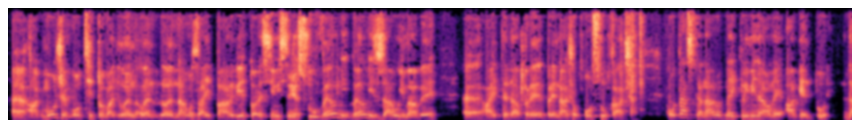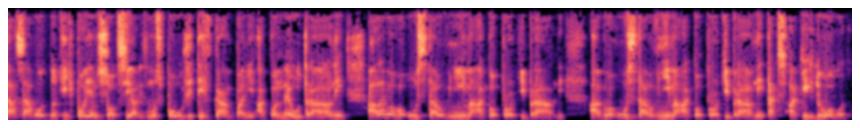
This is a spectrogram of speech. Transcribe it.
E, ak môžem ocitovať len, len, len naozaj pár viet, ktoré si myslím, že sú veľmi, veľmi zaujímavé e, aj teda pre, pre nášho poslucháča. Otázka Národnej kriminálnej agentúry. Dá sa hodnotiť pojem socializmus použitý v kampani ako neutrálny, alebo ho ústav vníma ako protiprávny? Ak ho ústav vníma ako protiprávny, tak z akých dôvodov?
